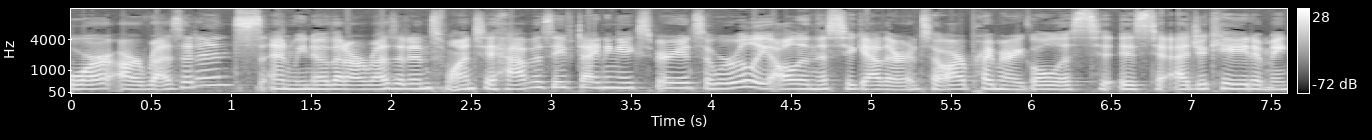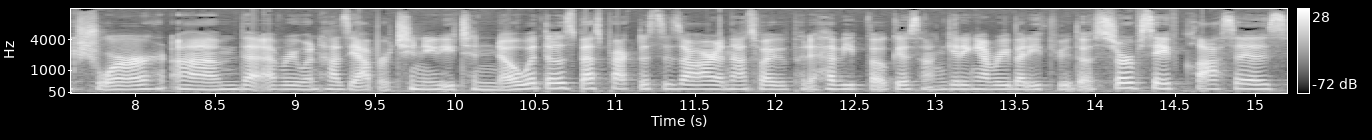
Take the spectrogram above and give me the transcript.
for our residents, and we know that our residents want to have a safe dining experience. So we're really all in this together. And so our primary goal is to is to educate and make sure um, that everyone has the opportunity to know what those best practices are. And that's why we put a heavy focus on getting everybody through those ServSafe classes.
